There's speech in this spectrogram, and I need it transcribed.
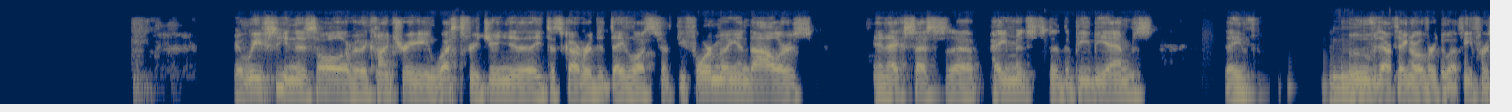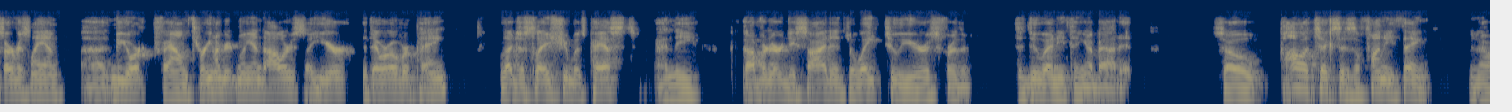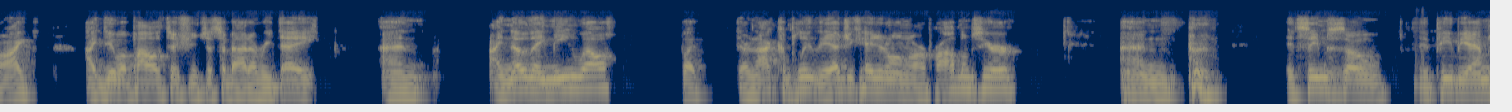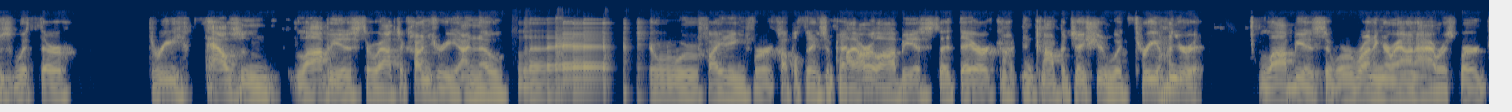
Yeah, we've seen this all over the country. West Virginia, they discovered that they lost $54 million in excess uh, payments to the PBMs. They've moved everything over to a fee for service plan. Uh, New York found $300 million a year that they were overpaying. Legislation was passed, and the governor decided to wait two years for the, to do anything about it. So politics is a funny thing. You know, I I deal with politicians just about every day, and I know they mean well, but they're not completely educated on our problems here. And it seems as though the PBMs, with their 3,000 lobbyists throughout the country, I know last year we were fighting for a couple things in our lobbyists that they are in competition with 300 lobbyists that were running around Harrisburg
